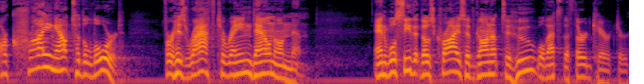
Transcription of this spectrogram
are crying out to the Lord for his wrath to rain down on them. And we'll see that those cries have gone up to who? Well, that's the third character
